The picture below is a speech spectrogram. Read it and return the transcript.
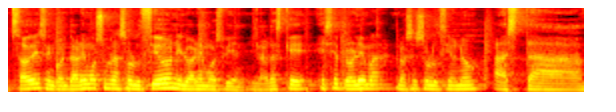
¿sabes? Encontraremos una solución y lo haremos bien. Y la verdad es que ese problema no se solucionó hasta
